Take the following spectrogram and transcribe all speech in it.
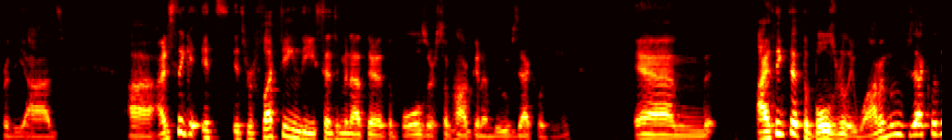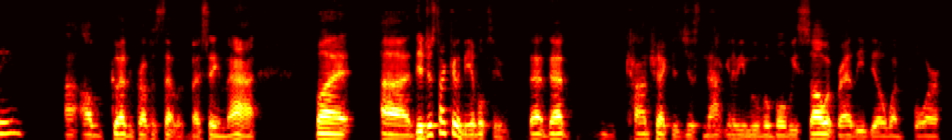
for the odds. Uh, I just think it's it's reflecting the sentiment out there that the Bulls are somehow going to move Zach LaVine, and I think that the Bulls really want to move Zach LaVine. Uh, I'll go ahead and preface that by saying that, but uh, they're just not going to be able to. That that contract is just not going to be movable. We saw what Bradley Beal went for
